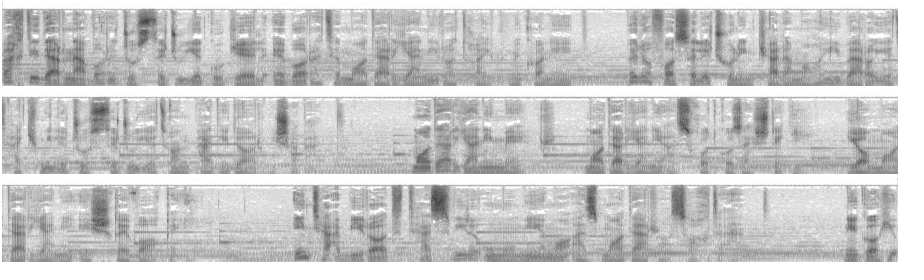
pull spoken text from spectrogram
وقتی در نوار جستجوی گوگل عبارت مادر یعنی را تایپ می کنید بلا فاصله چنین کلمه هایی برای تکمیل جستجویتان پدیدار می شود مادر یعنی مهر مادر یعنی از خودگذشتگی یا مادر یعنی عشق واقعی. این تعبیرات تصویر عمومی ما از مادر را ساختند نگاهی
